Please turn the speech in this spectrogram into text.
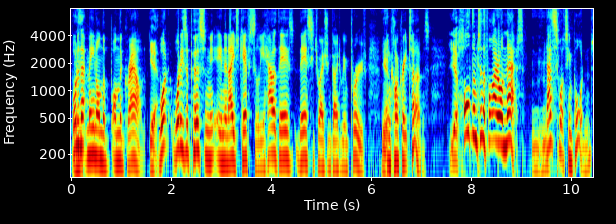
What does that mean on the on the ground? Mm. Yeah. What What is a person in an aged care facility? How is their their situation going to improve Yeah. in concrete terms? Yep. Hold them to the fire on that. That's what's important.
